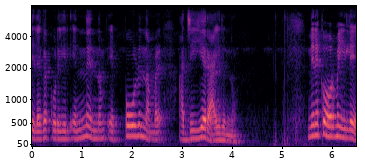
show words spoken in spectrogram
തിലകക്കുറിയിൽ എന്നെന്നും എപ്പോഴും നമ്മൾ അജയ്യരായിരുന്നു. നിനക്ക് ഓർമ്മയില്ലേ?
